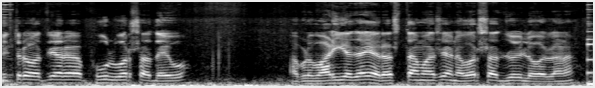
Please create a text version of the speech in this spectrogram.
મિત્રો, અત્યારે ફૂલ વરસાદ આવ્યો. આપણે વાળીએ જઈએ, રસ્તામાં છે અને વરસાદ જોઈ લો અટાણા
